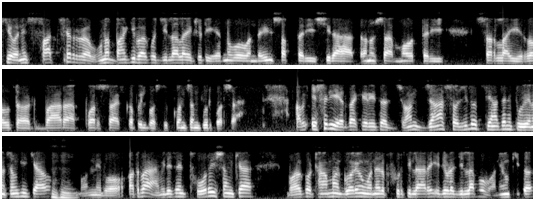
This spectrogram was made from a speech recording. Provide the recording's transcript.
के भने साक्षर हुन बाँकी भएको जिल्लालाई एकचोटि हेर्नुभयो भनेदेखि सप्तरी सिराहा धनुषा महोत्तरी सर्लाही रौतहट बारा पर्सा कपिलवस्तु कञ्चनपुर पर्छ अब यसरी हेर्दाखेरि त झन् जहाँ सजिलो त्यहाँ चाहिँ पुगेनछौँ कि क्या हो भन्ने भयो। अथवा हामीले चाहिँ थोरै सङ्ख्या भएको ठाउँमा गऱ्यौँ भनेर फुर्ती लाएर यदि एउटा जिल्ला पो भन्यौँ कि त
